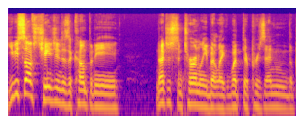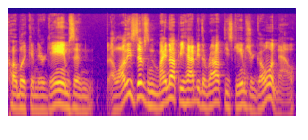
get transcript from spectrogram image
ubisoft's changing as a company not just internally, but like what they're presenting the public in their games. And a lot of these devs might not be happy the route these games are going now.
